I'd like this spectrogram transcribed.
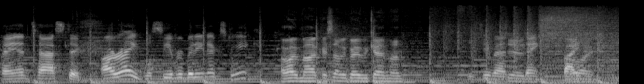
Fantastic. All right, we'll see everybody next week. All right, Marcus, have a great weekend, man. You too, man. Cheers. Thanks. Bye. Bye-bye.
